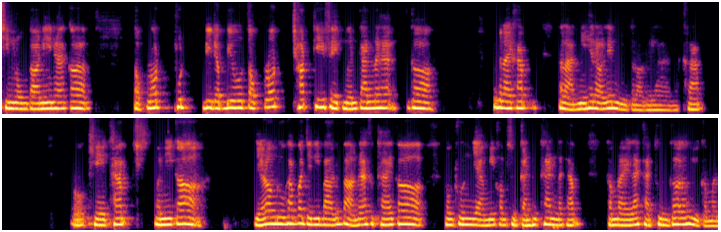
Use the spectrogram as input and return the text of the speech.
ชิงลงตอนนี้นะก็ตกรถพุทธ DW ตกรถช็อตทีเฟกเหมือนกันนะฮะก็ไม่เป็นไรครับ ตลาดมีให้เราเล่นอยู่ตลอดเวลานะครับ โอเคครับ วันนี้ก็เดี๋ยวลองดูครับว่าจะรีบาวหรือเปล่านะ สุดท้ายก็ลงทุนอย่างมีความสุขกันทุกท่านนะครับกำไรและขาดทุนก็ต้องอยู่กับมัน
